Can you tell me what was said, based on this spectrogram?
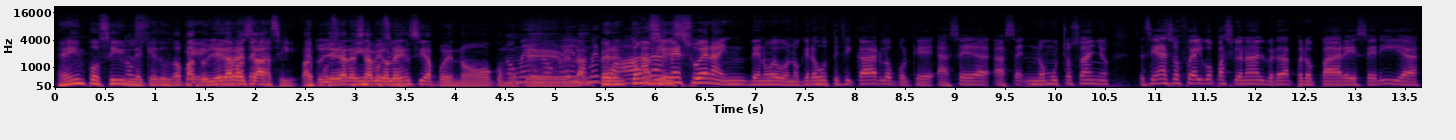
Es imposible No que, sé. tú- No, para que- tú que llegar a esa, así. para Es tú llegar a es esa imposible. violencia, pues no, como no me, que, no me, ¿verdad? no me Pero cuadra. A mí Entonces- me suena, y de nuevo, no quiero justificarlo porque hace, hace no muchos años se decían eso fue algo pasional, ¿verdad? Pero parecería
